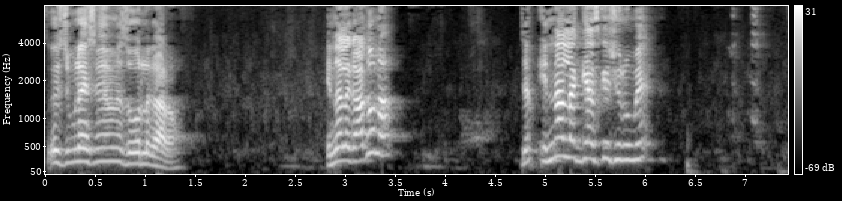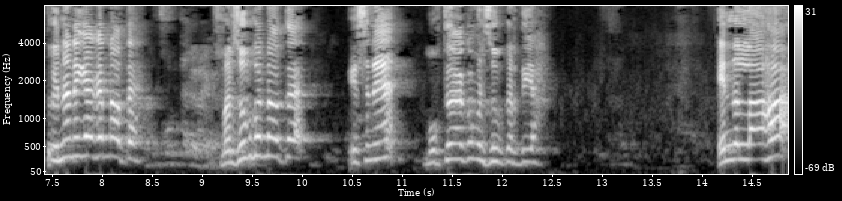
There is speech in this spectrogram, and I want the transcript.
تو اس جملہ اسمیہ میں زور لگا رہا ہوں۔ انا لگا دو نا۔ جب انا لگ گیا اس کے شروع میں، تو انہوں نے کیا کرنا ہوتا ہے؟ منسوب کرنا ہوتا ہے۔ اس نے مبتدا کو منسوب کر دیا۔ ان اللہ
